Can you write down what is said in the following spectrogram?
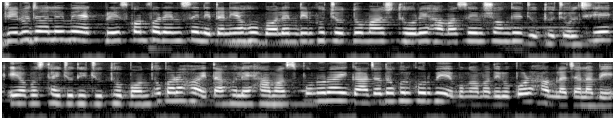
জেরুজালেমে এক প্রেস কনফারেন্সে নেতানিয়াহু বলেন, দীর্ঘ চোদ্দ মাস ধরে হামাসের সঙ্গে যুদ্ধ চলছে। এই অবস্থায় যদি যুদ্ধ বন্ধ করা হয়, তাহলে হামাস পুনরায় গাজা দখল করবে এবং আমাদের উপর হামলা চালাবে।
